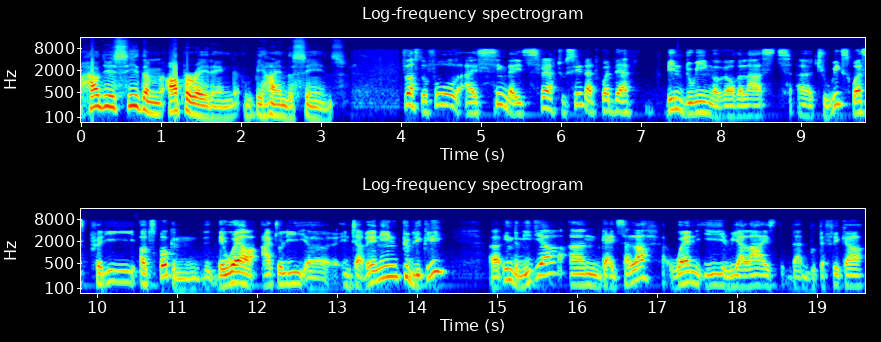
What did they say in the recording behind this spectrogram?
How do you see them operating behind the scenes? First of all, I think that it's fair to say that what they have been doing over the last uh, two weeks was pretty outspoken. They were actually uh, intervening publicly uh, in the media, and Gaid Salah, when he realized that Bouteflika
